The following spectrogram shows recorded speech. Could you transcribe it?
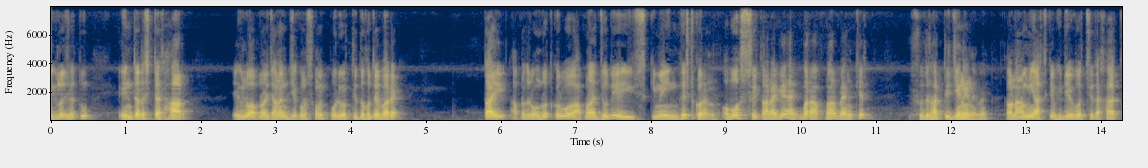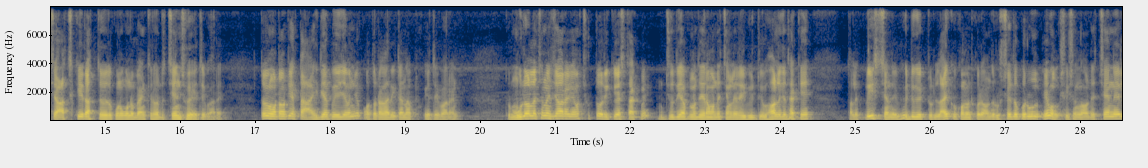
এগুলো যেহেতু ইন্টারেস্টের হার, এগুলো আপনারা জানেন যে কোনো সময় পরিবর্তিত হতে পারে। তাই আপনাদের অনুরোধ করব, আপনারা যদি এই স্কিমে ইনভেস্ট করেন, অবশ্যই তার আগে একবার আপনার ব্যাংকের সুদের হারটি জেনে নেবেন। কারণ আমি আজকে ভিডিও করছি, দেখা যাচ্ছে আজকে রাত্রে হয়তো কোনো কোনো ব্যাংকের হয়তো চেঞ্জ হয়ে যেতে পারে। তবে মোটামুটি একটা আইডিয়া পেয়ে যাবেন যে কত টাকা রিটার্ন আপনি পেতে পারেন। তো মূল আলোচনায় যাওয়ার আগে আমার ছোট্ট রিকোয়েস্ট থাকবে, যদি আপনাদের আমাদের চ্যানেলের এই ভিডিও ভালো লেগে থাকে, তাহলে প্লিজ চ্যানেল ভিডিওকে একটু লাইক ও কমেন্ট করে আমাদের উৎসাহিত করুন এবং সেই সঙ্গে আমাদের চ্যানেল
